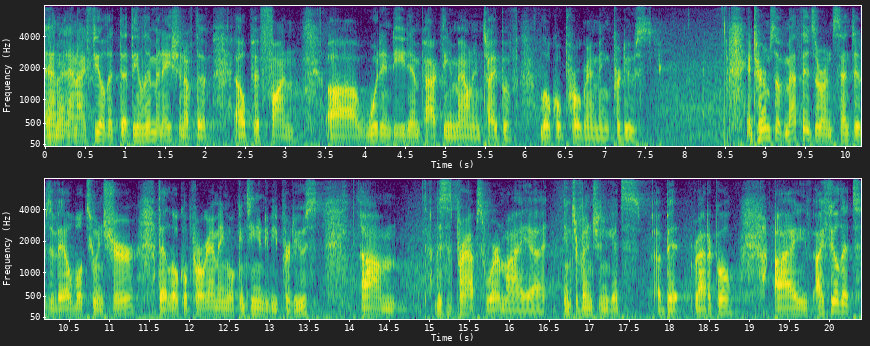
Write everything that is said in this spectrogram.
and, and I feel that, that the elimination of the LPIF fund uh, would indeed impact the amount and type of local programming produced. In terms of methods or incentives available to ensure that local programming will continue to be produced, um, this is perhaps where my uh, intervention gets a bit radical. I, I feel that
